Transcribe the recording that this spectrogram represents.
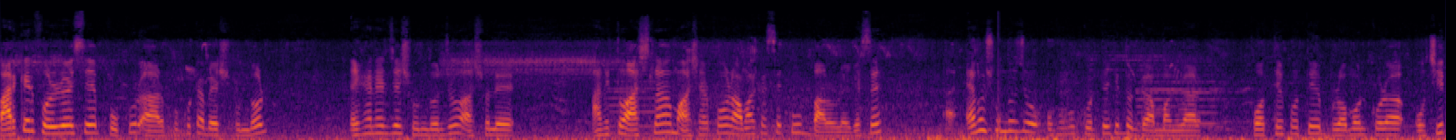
পার্কের পরে রয়েছে পুকুর, আর পুকুরটা বেশ সুন্দর। এখানের যে সৌন্দর্য, আসলে আমি তো আসলাম, আসার পর আমার কাছে খুব ভালো লেগেছে। এমন সৌন্দর্য উপভোগ করতে কিন্তু গ্রাম বাংলার পথে পথে ভ্রমণ করা উচিত।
